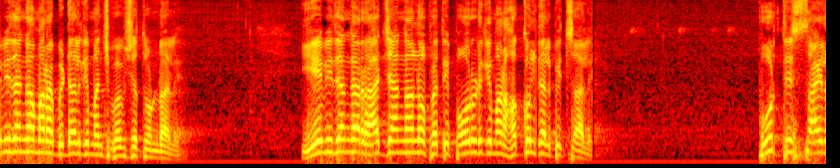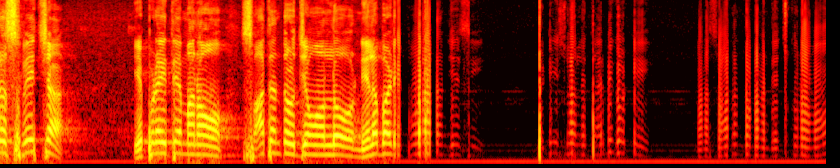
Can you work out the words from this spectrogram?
విధంగా మన బిడ్డలకి మంచి భవిష్యత్తు ఉండాలి? ఏ విధంగా రాజ్యాంగంలో ప్రతి పౌరుడికి మన హక్కులు కల్పించాలి? పూర్తి స్థాయిలో స్వేచ్ఛ ఎప్పుడైతే మనం స్వాతంత్ర ఉద్యమంలో నిలబడి పోరాటం చేసి బ్రిటిష్ వాళ్ళని తరిమికొట్టి మన స్వాతంత్రం మనం తెచ్చుకున్నామో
